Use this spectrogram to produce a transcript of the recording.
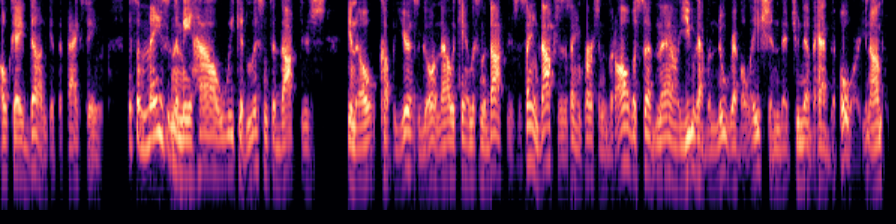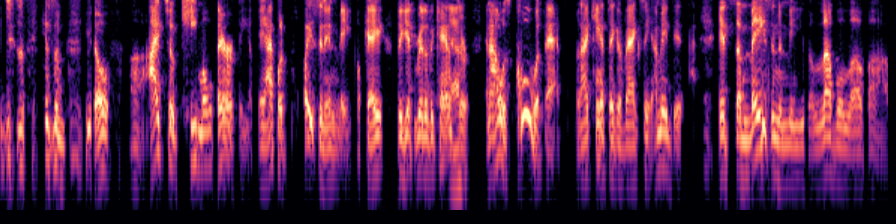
Okay, done, get the vaccine. It's amazing to me how we could listen to doctors you know, a couple years ago, and now we can't listen to doctors. The same doctor's the same person, but all of a sudden now you have a new revelation that you never had before. You know, I mean, just it's a, you know, uh, I took chemotherapy. Okay, I put poison in me. Okay, to get rid of the cancer, yeah. and I was cool with that. But I can't take a vaccine. I mean, it, it's amazing to me the level of uh,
